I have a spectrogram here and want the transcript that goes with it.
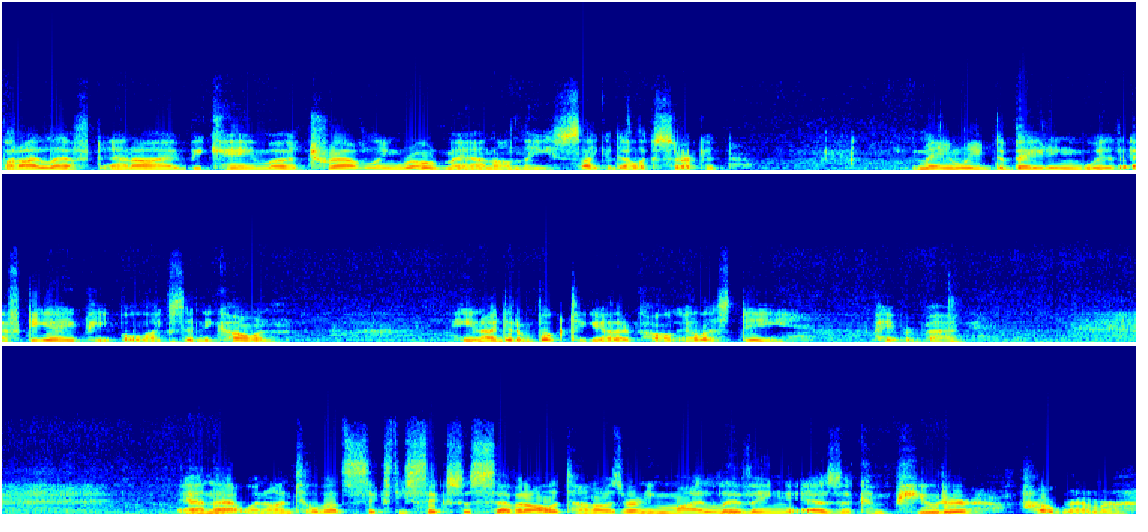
But I left and I became a traveling roadman on the psychedelic circuit, mainly debating with FDA people like Sidney Cohen. He and I did a book together called LSD, paperback. And that went on till about 66 or 7. All the time I was earning my living as a computer programmer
